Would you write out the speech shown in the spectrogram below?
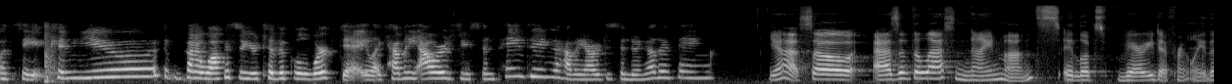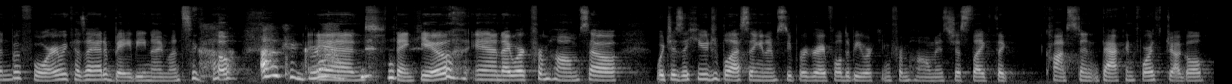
let's see. Can you kind of walk us through your typical work day? Like how many hours do you spend painting? How many hours do you spend doing other things? Yeah, so as of the last nine months, it looks very differently than before because I had a baby nine months ago. Oh, congrats. And thank you. And I work from home, so which is a huge blessing, and I'm super grateful to be working from home. It's just like the constant back and forth juggle.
